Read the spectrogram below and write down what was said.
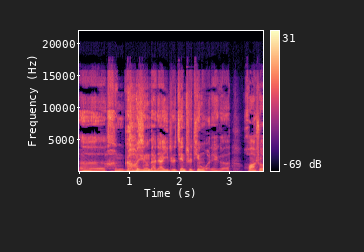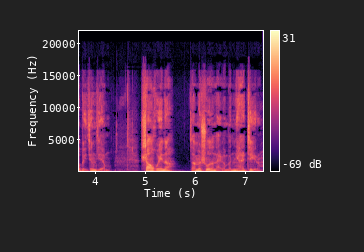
呃，很高兴大家一直坚持听我这个话说北京节目。上回呢，咱们说的哪个门你还记着吗？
